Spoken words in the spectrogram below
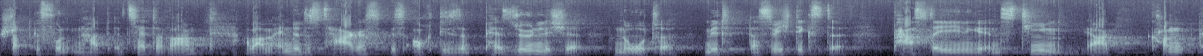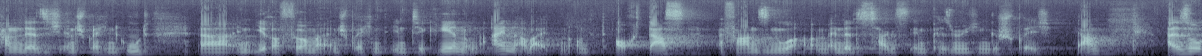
stattgefunden hat, etc. Aber am Ende des Tages ist auch diese persönliche Note mit das Wichtigste passt derjenige ins Team, ja, kann, kann der sich entsprechend gut äh, in ihrer Firma entsprechend integrieren und einarbeiten. Und auch das erfahren Sie nur am Ende des Tages im persönlichen Gespräch. Ja? Also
